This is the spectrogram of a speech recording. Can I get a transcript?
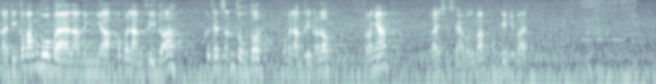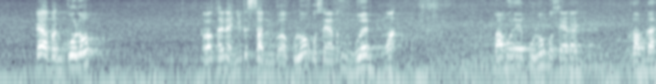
À, thì các bác mua về là mình uh, không phải làm gì nữa. Cứ thế sẵn dùng thôi không phải làm gì nữa đâu. Các bác nhá. Đấy chia sẻ với các bác thông tin như vậy. Đây là phần cua lốp. Các bác thấy này những cái sần của cua lốp của xe vẫn nguyên đúng không ạ? Ba model cua lốp của xe đây. Gầm đây.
